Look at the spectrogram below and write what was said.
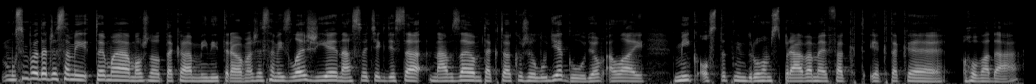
Musím povedať, že sa mi, to je moja možno taká mini trauma, že sa mi zle žije na svete, kde sa navzájom takto akože ľudia k ľuďom, ale aj my k ostatným druhom správame fakt jak také hovadá.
